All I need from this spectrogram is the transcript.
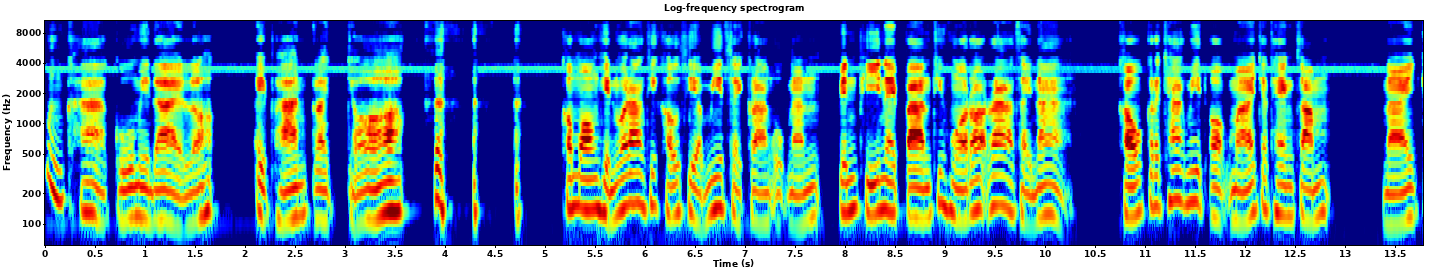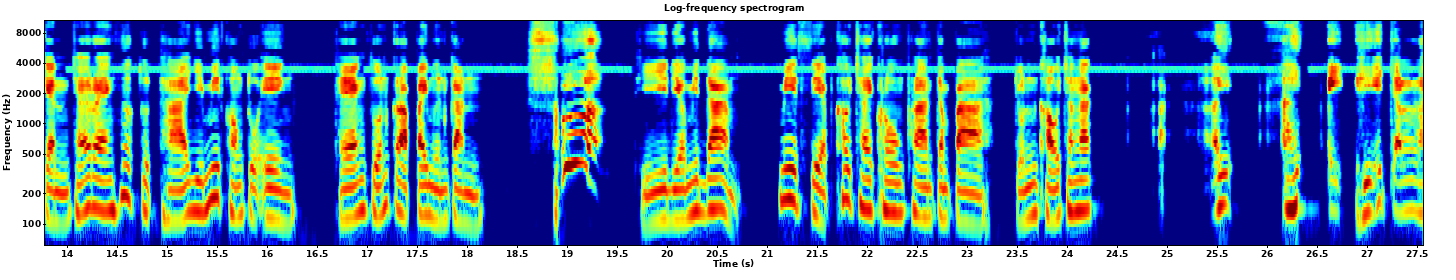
มึงฆ่ากูไม่ได้หรอกไอ้พานกระจอกเขามองเห็นว่าร่างที่เขาเสียบมีดใส่กลางอกนั้น เป็นผีในปานที่หัวเราะร่าใส่หน้า เขากระชากมีดออกหมายจะแทงซ้ำ นายแก่นใช้แรงเฮือกสุดท้ายยิมีดของตัวเอง แทงสวนกลับไปเหมือนกันเออทีเดียวมีดด้าม มีดเสียบเข้าชายโครงพรานจำปา จนเขาชะงัก ไอ้ไอ้ไอ้ผีจะไหล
